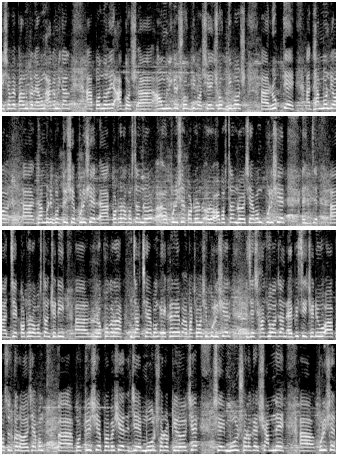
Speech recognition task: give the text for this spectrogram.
হিসাবে পালন করেন এবং আগামীকাল পনেরোই আগস্ট আওয়ামী লীগের শোক দিবস, সেই শোক দিবস রুখতে ধানমন্ডি ধানমন্ডি বত্রিশে পুলিশের কঠোর অবস্থান পুলিশের কঠোর অবস্থান রয়েছে এবং পুলিশের যে- কঠোর অবস্থান সেটি লক্ষ্য করা যাচ্ছে এবং এখানে, পাশাপাশি পুলিশের যে সাজুয়াজান এপিসি সেটিও প্রস্তুত করা হয়েছে এবং বত্রিশে প্রবেশের যে মূল সড়কটি রয়েছে সেই মূল সড়কের সামনে পুলিশের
